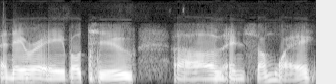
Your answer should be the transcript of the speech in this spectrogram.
And they were able to, uh, in some way,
